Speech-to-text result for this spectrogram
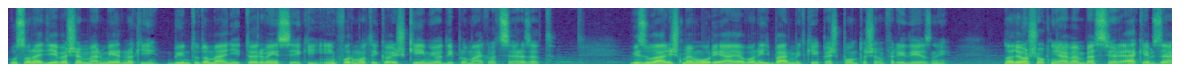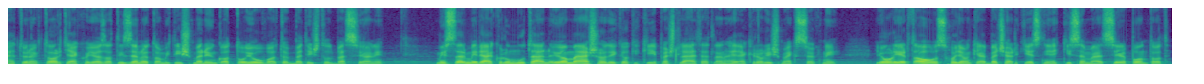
21 évesen már mérnöki, bűntudományi, törvényszéki, informatika és kémia diplomákat szerzett. Vizuális memóriája van, így bármit képes pontosan felidézni. Nagyon sok nyelven beszél, elképzelhetőnek tartják, hogy az a 15, amit ismerünk, attól jóval többet is tud beszélni. Mr. Miraculum után ő a második, aki képes lehetetlen helyekről is megszökni. Jól ért ahhoz, hogyan kell becserkészni egy kiszemelt szélpontot,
